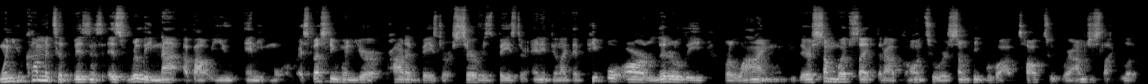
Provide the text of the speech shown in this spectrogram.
when you come into business, it's really not about you anymore, especially when you're a product based or service based or anything like that. People are literally relying on you. There's some website that I've gone to or some people who I've talked to where I'm just like, look,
